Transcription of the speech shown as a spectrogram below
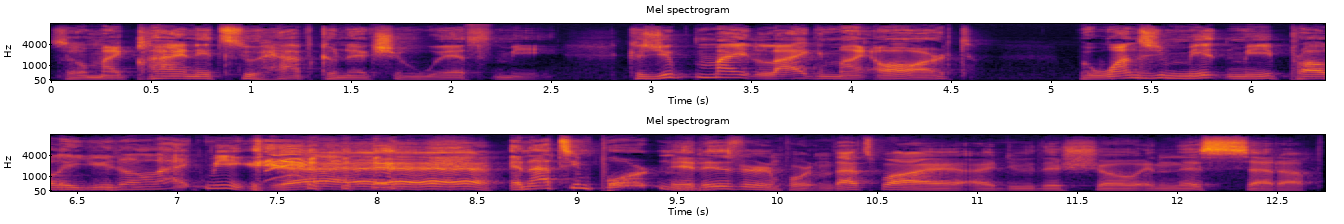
So my client needs to have connection with me. Because you might like my art, but once you meet me, probably you don't like me. Yeah, yeah, yeah, yeah. and that's important. It is very important. That's why I do this show in this setup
